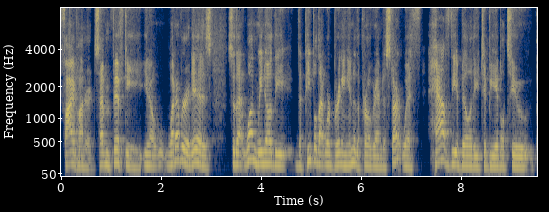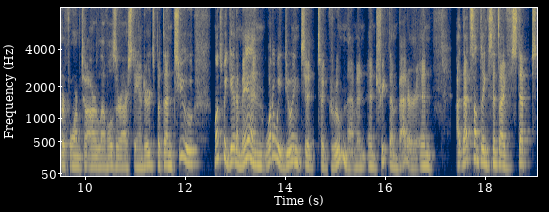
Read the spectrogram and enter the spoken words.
500 750 you know whatever it is so that one we know the the people that we're bringing into the program to start with have the ability to be able to perform to our levels or our standards. But then two once we get them in what are we doing to to groom them and, and treat them better? And uh, that's something since i've stepped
